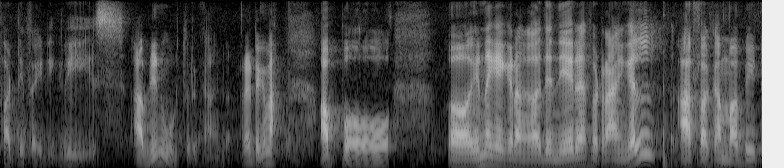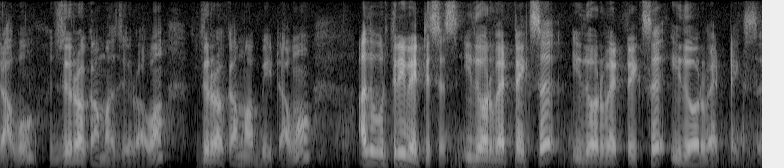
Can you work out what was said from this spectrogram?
ஃபார்ட்டி ஃபைவ் டிகிரிஸ் அப்படின்னு கொடுத்துருக்காங்க. ரைட்டுங்களா அப்போது என்ன கேட்குறாங்க அது இந்த area of triangle alpha comma பீட்டாவும் ஜீரோ காமா ஜீரோவும் ஜீரோ காமா பீட்டாவும் அது ஒரு த்ரீ வெர்டிசஸ் இது ஒரு வெர்டெக்ஸு இது ஒரு வெர்டெக்ஸு இது ஒரு வெர்டெக்ஸு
